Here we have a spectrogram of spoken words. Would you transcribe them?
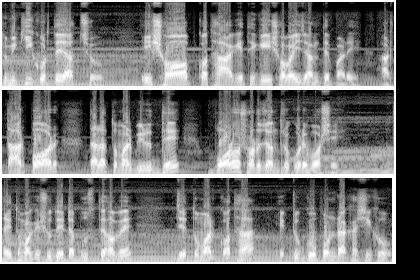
তুমি কি করতে যাচ্ছ? এই সব কথা আগে থেকেই সবাই জানতে পারে। আর তারপর তারা তোমার বিরুদ্ধে বড় ষড়যন্ত্র করে বসে। তাই তোমাকে শুধু এটা বুঝতে হবে যে তোমার কথা একটু গোপন রাখা শিখো।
